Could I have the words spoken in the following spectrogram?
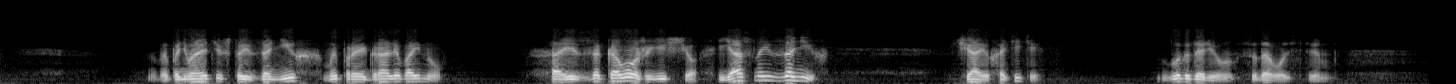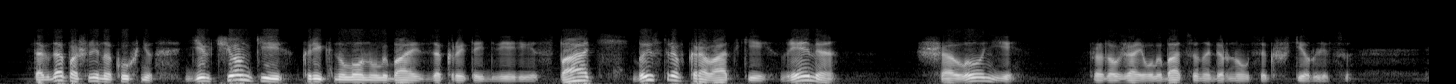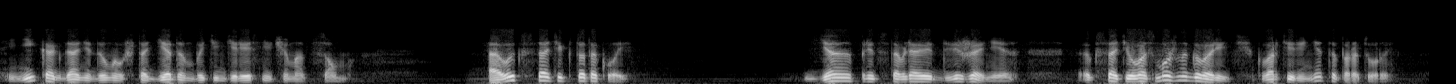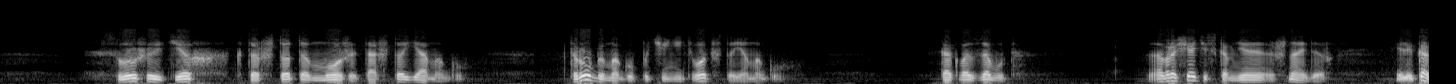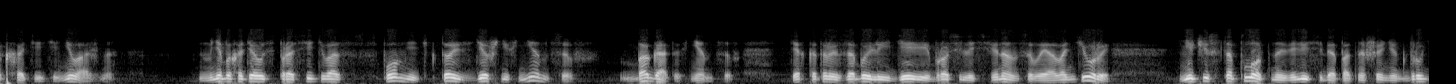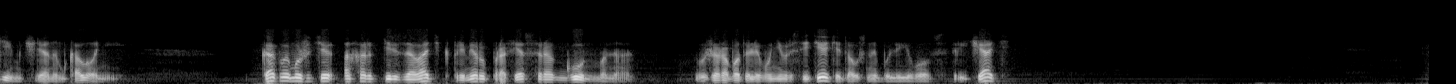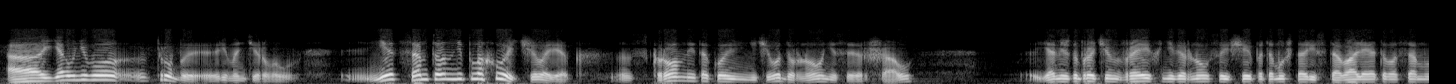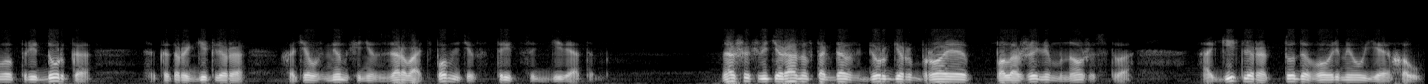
Вы понимаете, что из-за них мы проиграли войну. А из-за кого же еще? Ясно, из-за них. Чаю хотите? Благодарю, с удовольствием. Тогда пошли на кухню. «Девчонки!» — крикнул он, улыбаясь закрытой двери. «Спать! Быстро в кроватки! Время!» «Шалуньи!» — продолжая улыбаться, он обернулся к Штирлицу. «Никогда не думал, что дедом быть интереснее, чем отцом. А вы, кстати, кто такой?» «Я представляю движение. Кстати, у вас можно говорить? В квартире нет аппаратуры?» Слушаю тех, кто что-то может, а что я могу. Трубы могу починить, вот что я могу. Как вас зовут? Обращайтесь ко мне, Шнайдер. Или как хотите, неважно. Мне бы хотелось спросить вас вспомнить, кто из здешних немцев, богатых немцев, тех, которые забыли идею и бросились в финансовые авантюры, нечистоплотно вели себя по отношению к другим членам колонии. Как вы можете охарактеризовать, к примеру, профессора Гунмана? Вы же работали в университете, должны были его встречать. А я у него трубы ремонтировал. Нет, сам-то он неплохой человек. Скромный такой, ничего дурного не совершал. Я, между прочим, в Рейх не вернулся еще и потому, что арестовали этого самого придурка, который Гитлера хотел в Мюнхене взорвать, помните, в 39-м? Наших ветеранов тогда в Бюргерброе положили множество, а Гитлер оттуда вовремя уехал.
